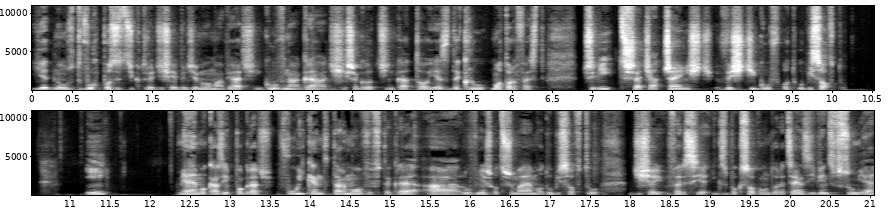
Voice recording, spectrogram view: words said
jedną z dwóch pozycji, które dzisiaj będziemy omawiać i główna gra dzisiejszego odcinka to jest The Crew Motorfest, czyli trzecia część wyścigów od Ubisoftu. I Miałem okazję pograć w weekend darmowy w tę grę, a również otrzymałem od Ubisoftu dzisiaj wersję Xboxową do recenzji, więc w sumie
